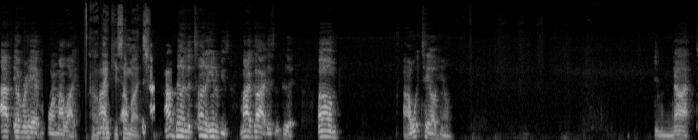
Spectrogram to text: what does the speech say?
I've ever had before in my life. Oh, My thank you so much. I've done a ton of interviews. My God, this is good. Um, I would tell him, do not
